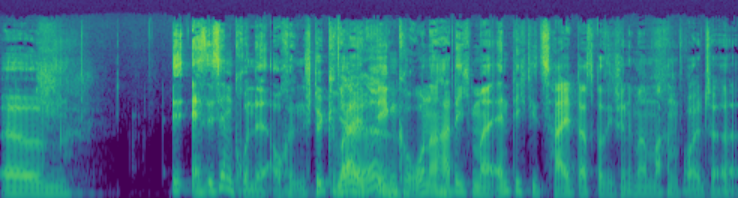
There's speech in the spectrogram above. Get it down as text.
ähm, es ist ja im Grunde auch ein Stück Ja, weit. ja. Wegen Corona hatte ich mal endlich die Zeit, das, was ich schon immer machen wollte,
